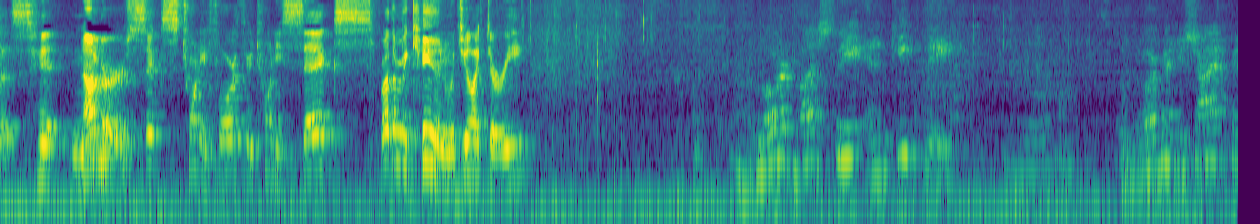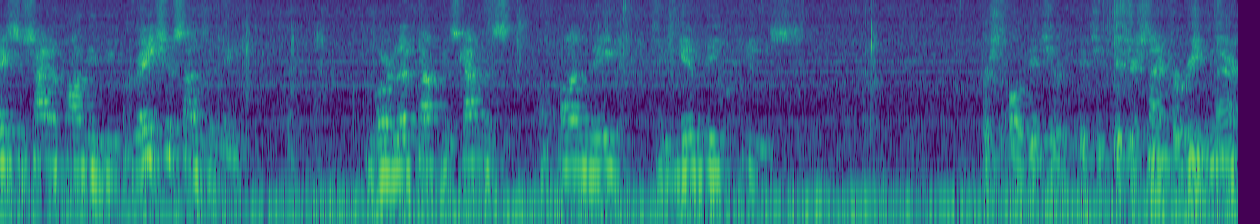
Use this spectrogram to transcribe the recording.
let's hit numbers six twenty-four through 26. Brother McCune, would you like to read? The Lord bless thee and keep thee. The Lord make his shine, face to shine upon thee, be gracious unto thee. The Lord lift up his countenance upon thee and give thee peace. First of all, get your, get your, get your sign for reading there.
